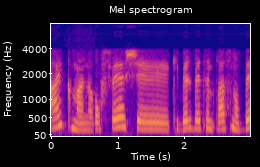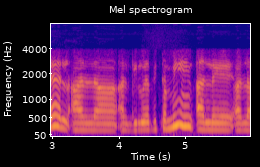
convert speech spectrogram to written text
אייקמן, הרופא שקיבל בעצם פרס נובל על, uh, על גילוי הוויטמין, על, uh, על, uh,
